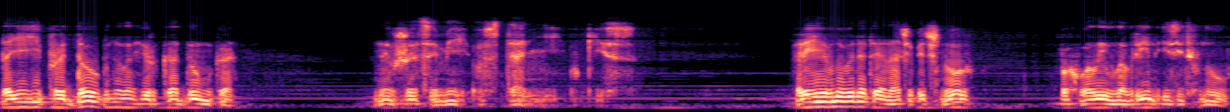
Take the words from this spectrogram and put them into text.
та її придовбнула гірка думка. Невже це мій останній укіс? Рівно ведете, наче під шнур, похвалив Лаврін і зітхнув.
